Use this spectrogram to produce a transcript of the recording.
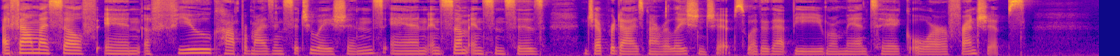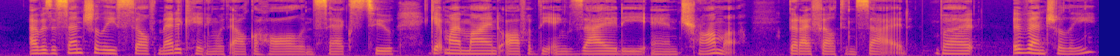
I found myself in a few compromising situations and, in some instances, jeopardized my relationships, whether that be romantic or friendships. I was essentially self medicating with alcohol and sex to get my mind off of the anxiety and trauma that I felt inside. But eventually,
